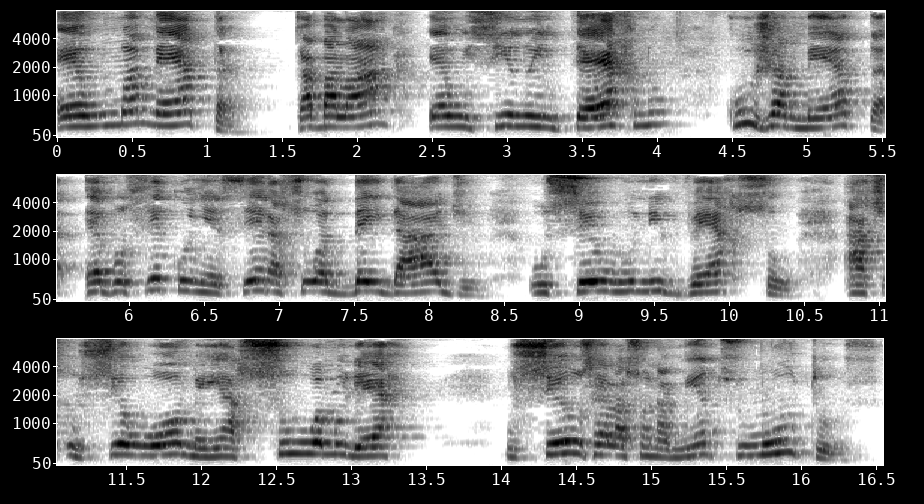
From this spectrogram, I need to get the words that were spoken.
É uma meta. Cabalá é um ensino interno cuja meta é você conhecer a sua deidade, o seu universo, a, o seu homem, a sua mulher, os seus relacionamentos mútuos.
